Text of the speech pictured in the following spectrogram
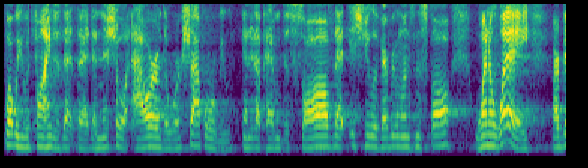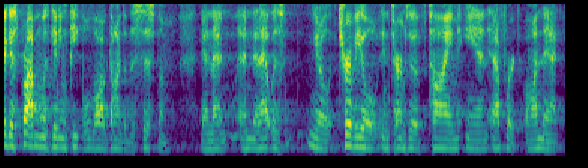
what we would find is that that initial hour of the workshop where we ended up having to solve that issue of everyone's install went away. Our biggest problem was getting people logged onto the system. And that, and that was you know, trivial in terms of time and effort on that.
